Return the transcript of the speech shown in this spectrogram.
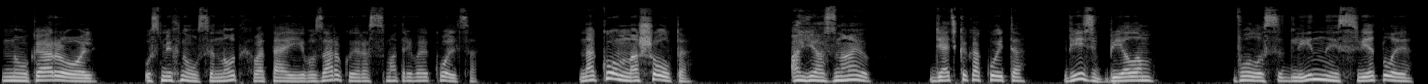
«Ну, король!» — усмехнулся Нот, хватая его за руку и рассматривая кольца. «На ком нашел-то?» «А я знаю. Дядька какой-то. Весь в белом. Волосы длинные, светлые.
